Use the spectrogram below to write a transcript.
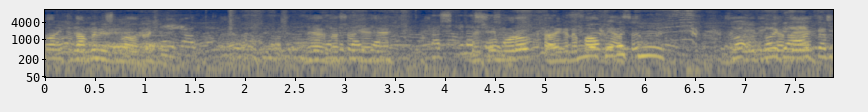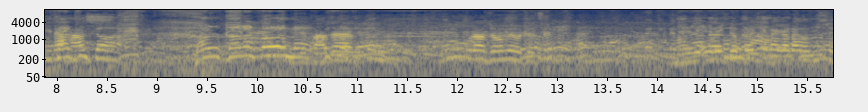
তখন একটু দামটা বেশি পাওয়া যায়। দর্শক এই যে দেশি মোরগ আর এখানে পাউমি আছে। এই চীনা হাঁস। বাজার পুরো জমে উঠেছে। কেনাকাটা হচ্ছে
